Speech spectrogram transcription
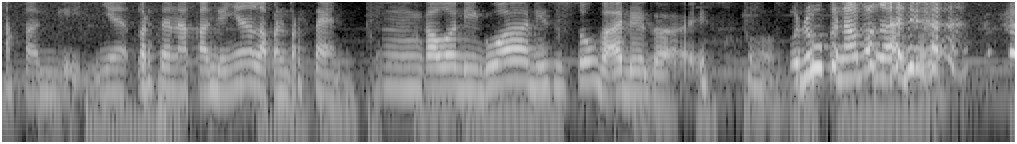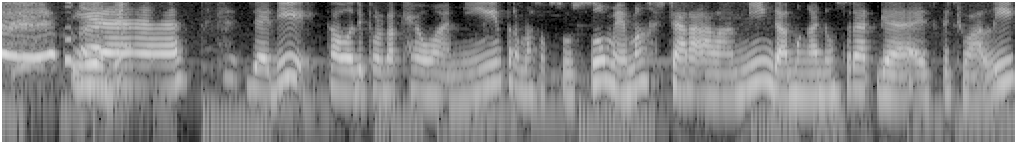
AKG-nya persen AKG-nya 8%. Hmm, kalau di gua di susu nggak ada guys. Hmm. Waduh, kenapa nggak ada? Kok nggak Iya. ada? Jadi kalau di produk hewani termasuk susu memang secara alami nggak mengandung serat guys, kecuali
